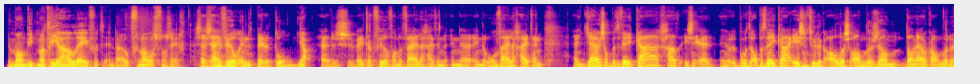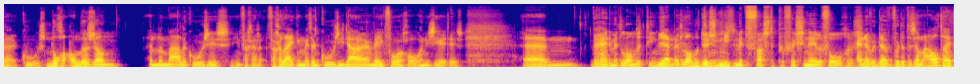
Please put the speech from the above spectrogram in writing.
de man die het materiaal levert en daar ook van alles van zegt. Zij zijn veel in het peloton. Ja. Eh, dus ze weten ook veel van de veiligheid en, en, de, en de onveiligheid. En, en juist op het WK gaat, is, eh, op het WK is natuurlijk alles anders dan, dan elke andere koers. Nog anders dan een normale koers is in verge- vergelijking met een koers die daar een week voor georganiseerd is. Ehm, We rijden met landenteams, ja, met landen dus niet met vaste professionele volgers. En wordt het is dan altijd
